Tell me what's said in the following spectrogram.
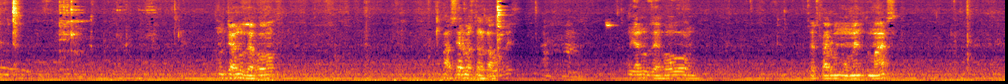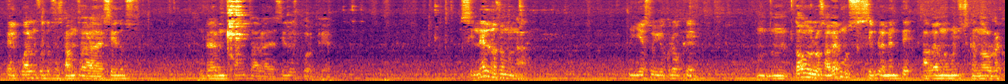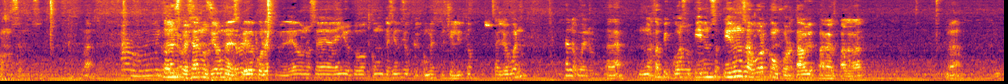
Ya nos dejó hacer nuestras labores. Ajá. ya nos dejó estar un momento más, el cual nosotros estamos agradecidos. Realmente estamos agradecidos porque sin él no somos nada. Y eso yo creo que mm, todos lo sabemos, simplemente habemos muchos que no lo reconocemos. ¿verdad? Ah, Entonces, bien. pues ya nos yo me despido con este video. No sé, ellos, ¿tú ¿cómo te sientes que comiste tu chilito? ¿Salió bueno? Lo bueno. ¿Verdad? No está picoso, tiene un, tiene un sabor confortable para el paladar. ¿Verdad?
